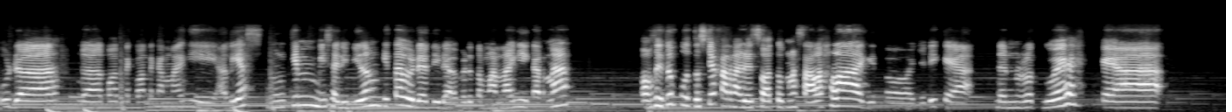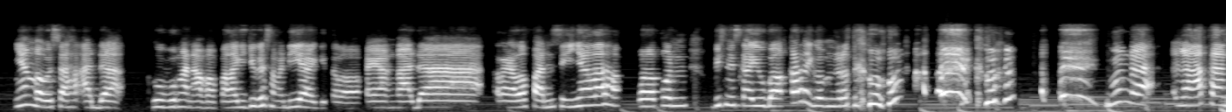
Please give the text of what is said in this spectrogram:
udah nggak kontak-kontakan lagi alias mungkin bisa dibilang kita udah tidak berteman lagi karena waktu itu putusnya karena ada suatu masalah lah gitu jadi kayak dan menurut gue kayaknya nggak usah ada hubungan apa-apa lagi juga sama dia gitu loh. Kayak nggak ada relevansinya lah. Walaupun bisnis kayu bakar ya gue menurut gue gue nggak nggak akan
